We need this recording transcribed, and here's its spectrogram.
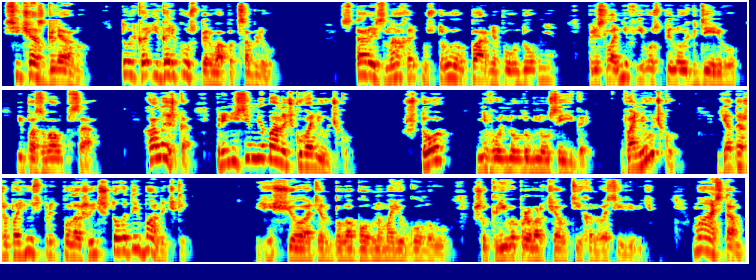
Сейчас гляну. Только Игорьку сперва подсоблю. Старый знахарь устроил парня поудобнее, прислонив его спиной к дереву, и позвал пса. «Ханышка, принеси мне баночку-вонючку». «Что?» – невольно улыбнулся Игорь. «Вонючку? Я даже боюсь предположить, что в этой баночке». «Еще один балабол на мою голову», – шутливо проворчал Тихон Васильевич. «Мазь там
